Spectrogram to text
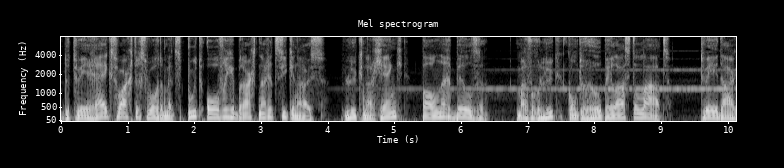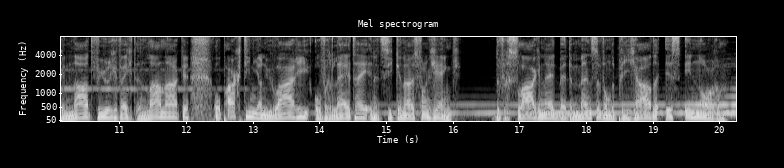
De twee rijkswachters worden met spoed overgebracht naar het ziekenhuis. Luc naar Genk, Paul naar Bilze. Maar voor Luc komt de hulp helaas te laat. Twee dagen na het vuurgevecht in Lanaken, op 18 januari, overlijdt hij in het ziekenhuis van Genk. De verslagenheid bij de mensen van de brigade is enorm.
